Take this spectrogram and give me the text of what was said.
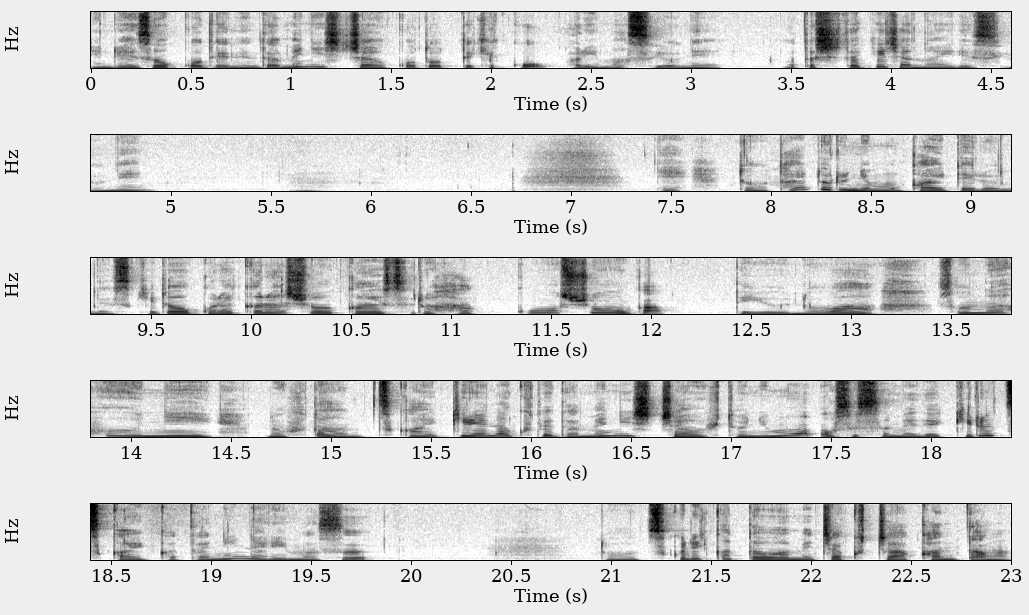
冷蔵庫でねダメにしちゃうことって結構ありますよね私だけじゃないですよね、うん、でタイトルにも書いてるんですけどこれから紹介する発酵生姜っていうのはそんな風にの普段使い切れなくてダメにしちゃう人にもおすすめできる使い方になります。と作り方はめちゃくちゃ簡単。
